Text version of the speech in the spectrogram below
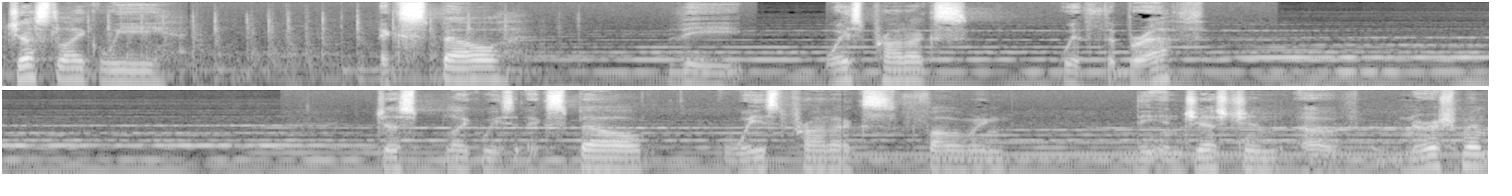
Just like we expel the waste products with the breath, just like we expel waste products following the ingestion of nourishment.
